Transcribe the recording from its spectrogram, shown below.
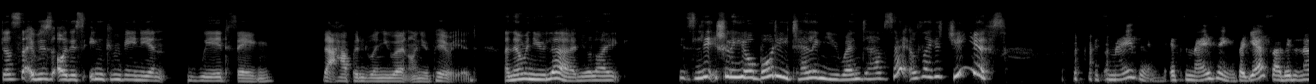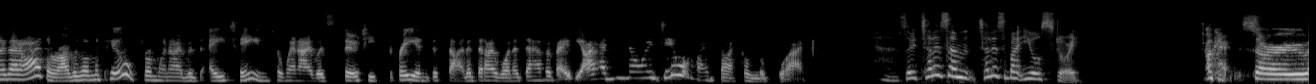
does that. It was oh, this inconvenient, weird thing that happened when you weren't on your period. And then when you learn, you're like, it's literally your body telling you when to have sex. I was like, it's genius it's amazing. It's amazing. But yes, I didn't know that either. I was on the pill from when I was 18 to when I was 33 and decided that I wanted to have a baby. I had no idea what my cycle looked like. Yeah. So tell us um tell us about your story. Okay, so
